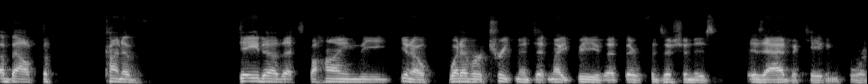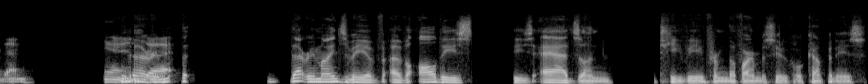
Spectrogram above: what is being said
about the kind of data that's behind the you know whatever treatment it might be that their physician is is advocating for them. And know, uh, that reminds me of of all these these ads on TV from the pharmaceutical companies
